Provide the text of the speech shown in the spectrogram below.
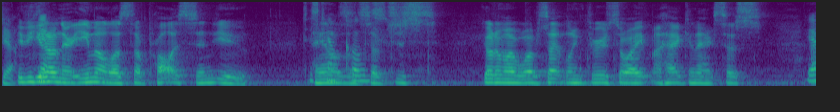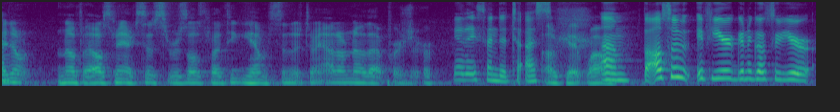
Yeah. If you get Yeah. on their email list, they'll probably send you Discount panels codes. and stuff. Just go to my website, link through, so I, I can access. Yeah. I don't know if it helps me access the results, but I think you haven't sent it to me. I don't know that for sure. Yeah, they send it to us. Okay, wow. Um, but also, if you're gonna go through your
